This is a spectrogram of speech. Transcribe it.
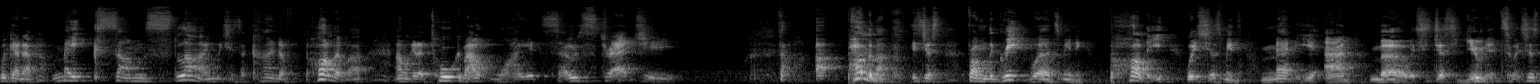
we're going to make some slime, which is a kind of polymer, and we're going to talk about why it's so stretchy. Polymer is just from the Greek words meaning poly, which just means many, and mer, which is just units. So it's just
